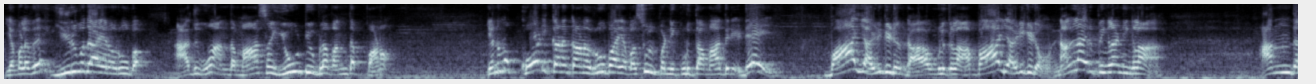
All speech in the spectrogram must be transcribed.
எவ்வளவு? இருபதாயிரம் ரூபாய். அதுவும் அந்த மாதம் யூடியூப்ல வந்த பணம். என்னமோ கோடிக்கணக்கான ரூபாயை வசூல் பண்ணி கொடுத்த மாதிரி. டேய் வாய் அழுகிடும்டா உங்களுக்கெல்லாம். வாய் அழுகிடும். நல்லா இருப்பீங்களா நீங்களாம்? அந்த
